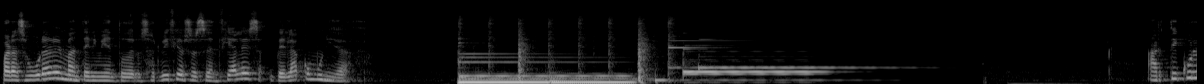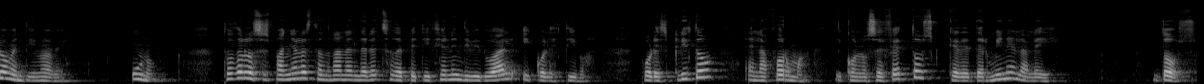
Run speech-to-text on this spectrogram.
para asegurar el mantenimiento de los servicios esenciales de la comunidad. Artículo 29. 1. Todos los españoles tendrán el derecho de petición individual y colectiva, por escrito, en la forma y con los efectos que determine la ley. 2.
